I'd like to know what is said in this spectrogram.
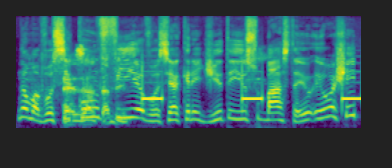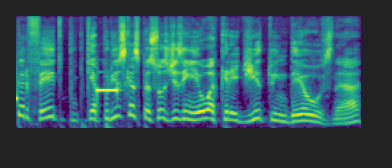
Não, mas você Exatamente. confia, você acredita e isso basta. Eu, eu achei perfeito, porque é por isso que as pessoas dizem eu acredito em Deus, né?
